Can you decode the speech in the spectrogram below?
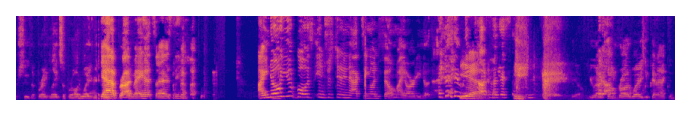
Pursue the bright lights of Broadway. maybe? Yeah, Broadway. That's what I was thinking. I know you're both interested in acting on film. I already know that. we Yeah. talked about this. Yeah. You act on Broadway, you can act in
